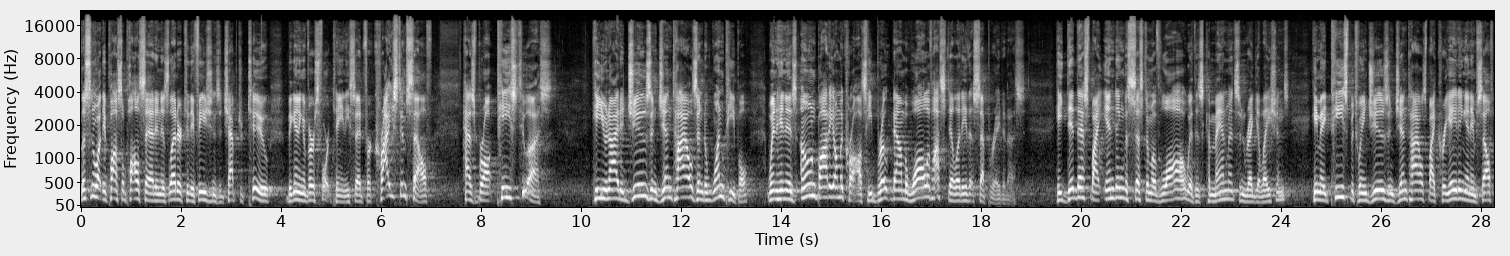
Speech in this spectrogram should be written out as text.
Listen to what the Apostle Paul said in his letter to the Ephesians in chapter 2, beginning in verse 14. He said, For Christ himself has brought peace to us. He united Jews and Gentiles into one people when in his own body on the cross, he broke down the wall of hostility that separated us. He did this by ending the system of law with his commandments and regulations. He made peace between Jews and Gentiles by creating in himself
